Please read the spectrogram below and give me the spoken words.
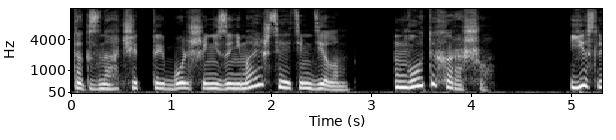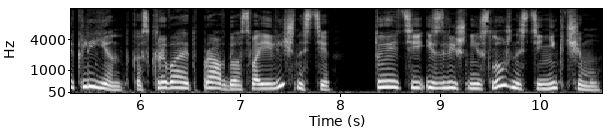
Так значит, ты больше не занимаешься этим делом? Вот и хорошо. Если клиентка скрывает правду о своей личности, то эти излишние сложности ни к чему.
